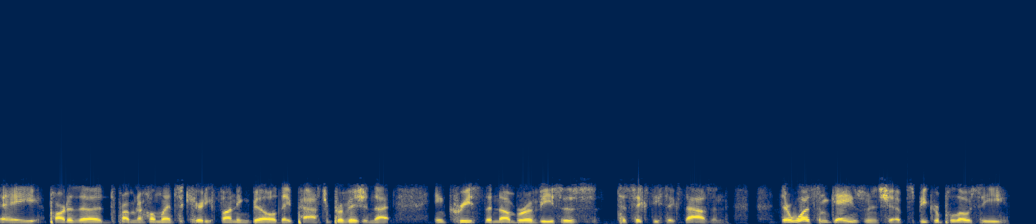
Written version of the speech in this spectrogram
a part of the Department of Homeland Security funding bill. They passed a provision that increased the number of visas to 66,000 there was some gamesmanship. Speaker Pelosi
